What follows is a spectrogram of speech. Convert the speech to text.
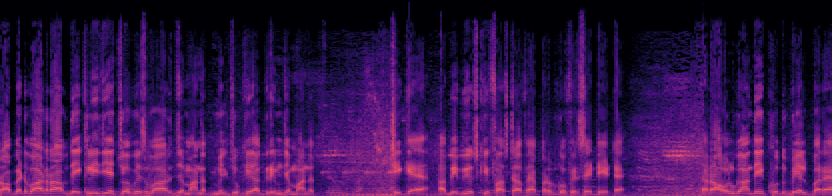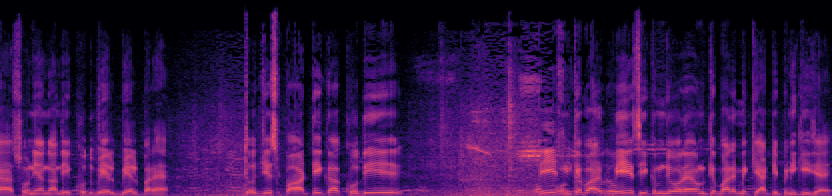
रॉबर्ट वाड्रा आप देख लीजिए 24 बार जमानत मिल चुकी है अग्रिम जमानत। ठीक है अभी भी उसकी फ़र्स्ट ऑफ़ अप्रैल को फिर से डेट है। राहुल गांधी खुद बेल पर है सोनिया गांधी खुद बेल बेल पर है। तो जिस पार्टी का खुद ही उनके बारे बेस ही कमज़ोर है उनके बारे में क्या टिप्पणी की जाए?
